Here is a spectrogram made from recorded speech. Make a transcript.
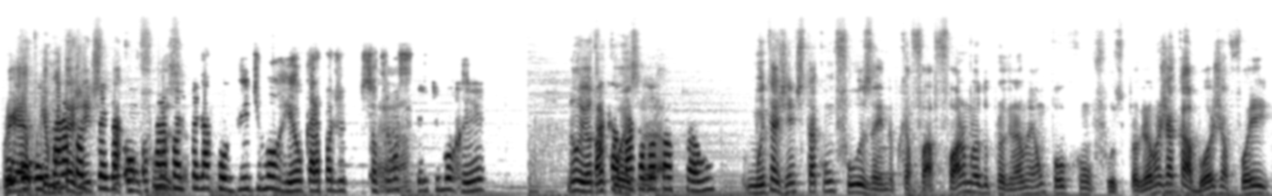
porque, o- o porque cara muita pode gente pegar, tá o- cara pode pegar Covid e morrer, o cara pode sofrer um É. acidente e morrer. Não, e Vai outra acabar coisa, com a votação. muita gente está confusa ainda, porque a, a fórmula do programa é um pouco confusa. O programa já acabou, já foi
